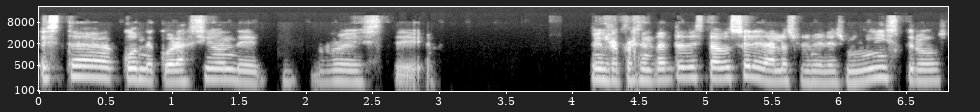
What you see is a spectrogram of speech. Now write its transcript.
esta condecoración de este, el representante de Estado se le da a los primeros ministros.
